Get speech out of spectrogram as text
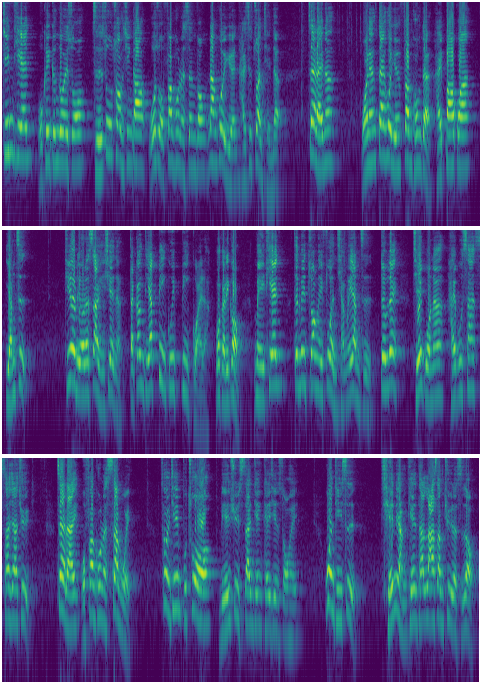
今天我可以跟各位说，指数创新高，我所放空的升峰让会员还是赚钱的。再来呢，我良带会员放空的还包括杨志，今天留了上影线呢，打刚底下避归避拐了，我跟你讲，每天。在那边装了一副很强的样子，对不对？结果呢，还不杀杀下去。再来，我放空了上尾，上尾今天不错哦，连续三天 K 线收黑。问题是前两天它拉上去的时候，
